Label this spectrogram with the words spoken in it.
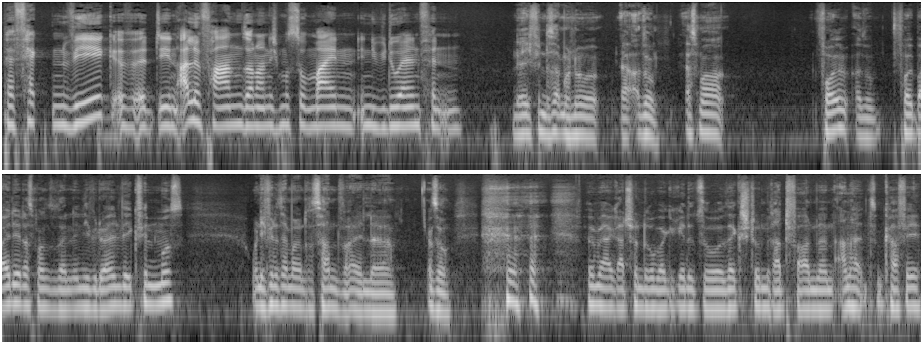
perfekten Weg, äh, den alle fahren, sondern ich muss so meinen individuellen finden. Nee, ich finde das einfach nur, ja, also erstmal voll, also voll bei dir, dass man so seinen individuellen Weg finden muss. Und ich finde es einfach interessant, weil, äh, also, wir haben ja gerade schon drüber geredet, so sechs Stunden Radfahren, dann anhalten zum Kaffee.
